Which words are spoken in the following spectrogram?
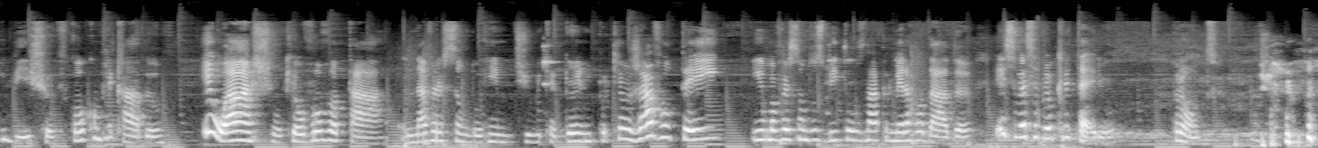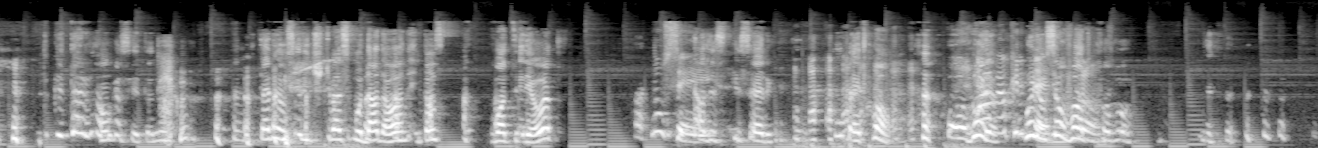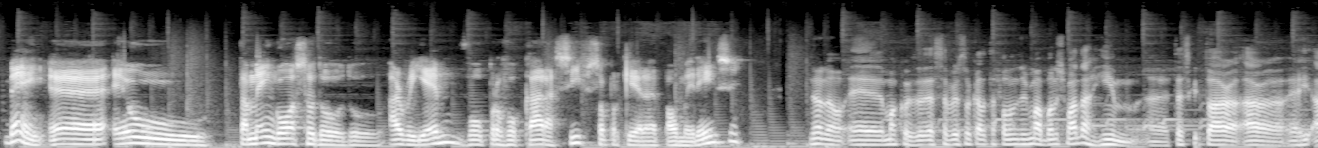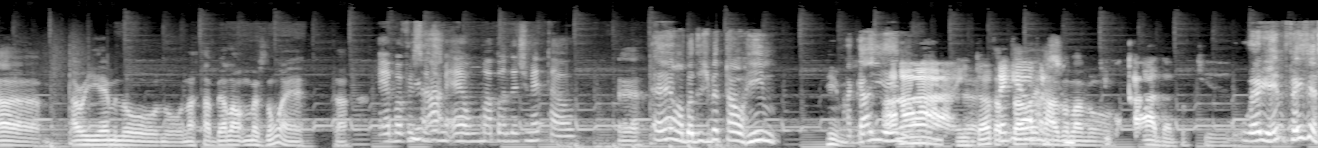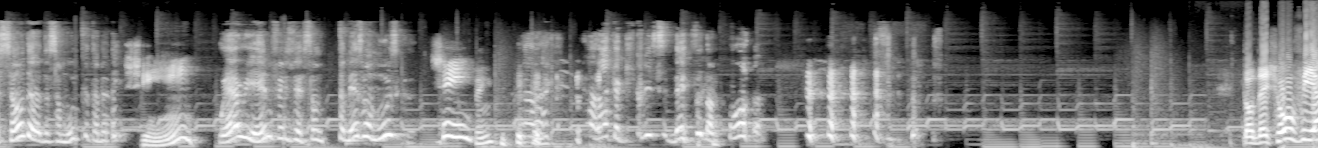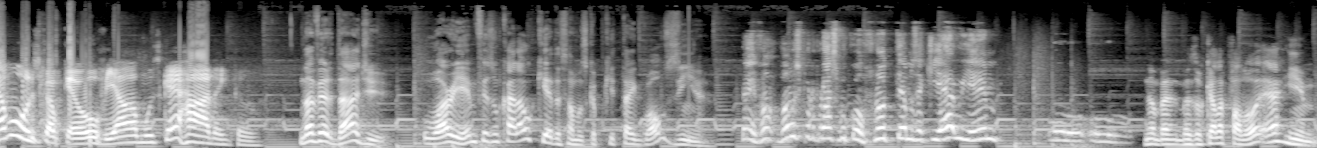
E bicho, ficou complicado. Eu acho que eu vou votar na versão do Him de Wicked Game, porque eu já votei em uma versão dos Beatles na primeira rodada. Esse vai ser meu critério. Pronto. critério não, caceta. Não. Critério não. Se a gente tivesse mudado a ordem, então o voto seria outro? Não sei. Não, desse, sério. Tá bom. Ô, é Rúlia, seu voto, por favor. Bem, é, eu também gosto do, do R.E.M., vou provocar a Cif só porque era palmeirense. Não, não, é uma coisa, essa versão que ela tá falando de uma banda chamada Him. É, tá escrito R.E.M. No, no, na tabela, mas não é, tá? É uma, versão de, é uma banda de metal. É. É, uma banda de metal, Him. H-I-M. Ah, então é, eu tá, peguei tá errado lá no... equivocada, porque... O R.E.M. fez versão da, dessa música também? Sim. O R.E.M. fez versão dessa mesma música? Sim. Sim. Caraca, caraca, que coincidência da porra. Então deixa eu ouvir a música, porque eu ouvi a música errada, então. Na verdade, o R.E.M. fez um karaokê dessa música, porque tá igualzinha. Bem, vamos pro próximo confronto. Temos aqui R.E.M., o, o... Não, mas, mas, o que ela falou é Him.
